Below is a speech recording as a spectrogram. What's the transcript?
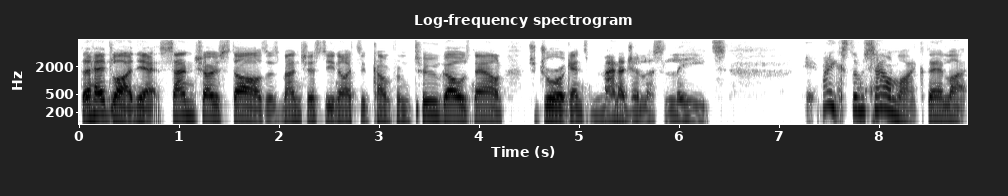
The headline, yeah, Sancho stars as Manchester United come from two goals down to draw against managerless Leeds. It makes them sound like they're like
